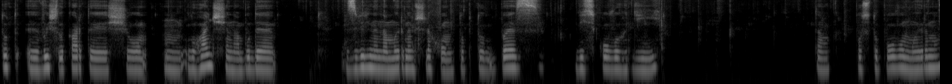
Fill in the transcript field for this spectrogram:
Тут е, вийшли карти, що Луганщина буде звільнена мирним шляхом, тобто без військових дій. Так, поступово мирно,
